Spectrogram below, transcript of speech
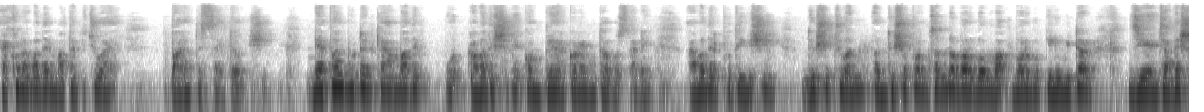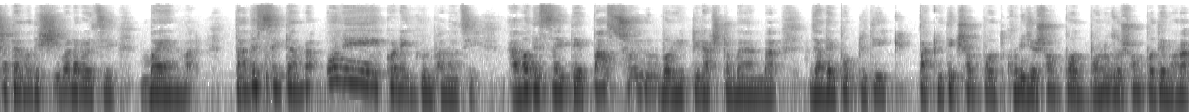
এখন আমাদের মাথা পিছু আয় ভারতের চাইতেও বেশি। নেপাল ভুটানকে আমাদের আমাদের সাথে কম্পেয়ার করার মতো অবস্থা নেই। আমাদের প্রতিবেশী দুইশো চুয়ান্ন দুশো পঞ্চান্ন বর্গ বর্গ কিলোমিটার যে, যাদের সাথে আমাদের সীমানা রয়েছে মায়ানমার, তাদের চাইতে আমরা অনেক অনেক গুণ ভালো আছি। আমাদের চাইতে পাঁচ, ছয় গুণ বড় একটি রাষ্ট্র মায়ানমার, যাদের প্রকৃতিক, প্রাকৃতিক সম্পদ, খনিজ সম্পদ, বনজ সম্পদে ভরা।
